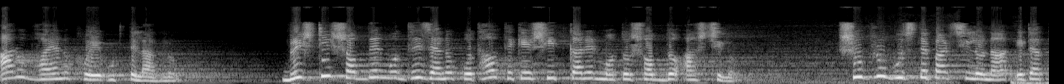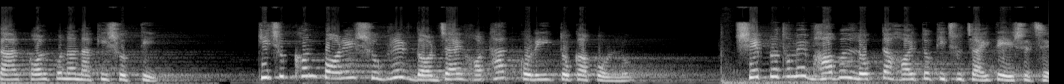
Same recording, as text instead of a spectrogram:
আরও ভয়ানক হয়ে উঠতে লাগল। বৃষ্টির শব্দের মধ্যে যেন কোথাও থেকে শীতকারের মতো শব্দ আসছিল। শুভ্র বুঝতে পারছিল না এটা তার কল্পনা নাকি সত্যি। কিছুক্ষণ পরে শুভ্রের দরজায় হঠাৎ করেই টোকা পড়ল। সে প্রথমে ভাবল লোকটা হয়তো কিছু চাইতে এসেছে।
